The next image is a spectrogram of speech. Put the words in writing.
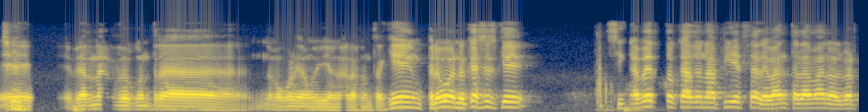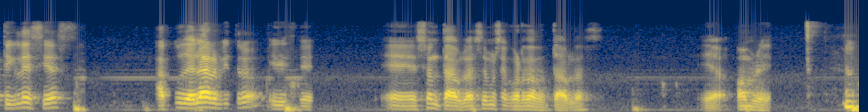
eh, Bernardo contra, no me acuerdo muy bien ahora contra quién, pero bueno, el caso es que sin haber tocado una pieza, levanta la mano Alberto Iglesias, acude el árbitro y dice, eh, son tablas, hemos acordado tablas hombre, mm.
